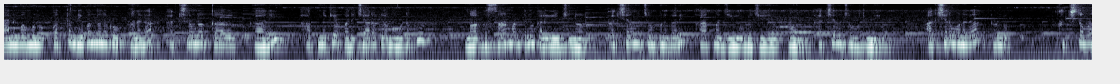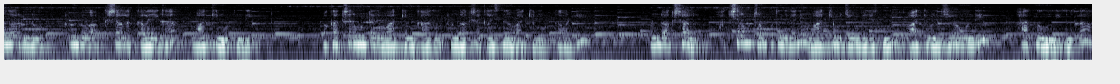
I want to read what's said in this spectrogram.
ఆయన మమ్మను కొత్త నిబంధనకు అనగా అక్షరంలో కాదు కానీ ఆత్మకే పరిచారకులమవుటకు మాకు సామర్థ్యం కలిగించున్నాడు. అక్షరం చంపును కానీ ఆత్మ జీవింపచేయను. అవును అక్షరం చంపుతుంది. అక్షరం అనగా రెండు అక్షరం అనగా రెండు రెండు అక్షరాల కలయిక వాక్యం అవుతుంది ఒక అక్షరం ఉంటే అది వాక్యం కాదు రెండు అక్షరాలు కలిస్తేనే వాక్యము. కాబట్టి రెండు అక్షరాలు అక్షరం చంపుతుంది కానీ వాక్యం జీవింపజేస్తుంది. వాక్యంలో జీవం ఉంది ఆత్మ ఉంది. కనుక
